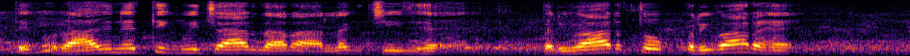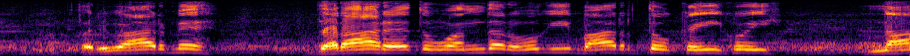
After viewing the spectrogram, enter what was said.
देखो राजनीतिक विचारधारा अलग चीज़ है। परिवार तो परिवार है। परिवार में दरार है तो वो अंदर होगी बाहर तो कहीं कोई ना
